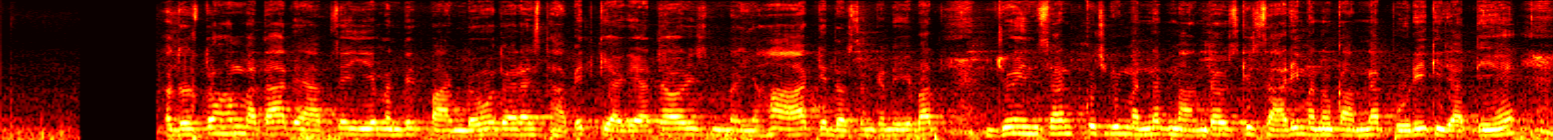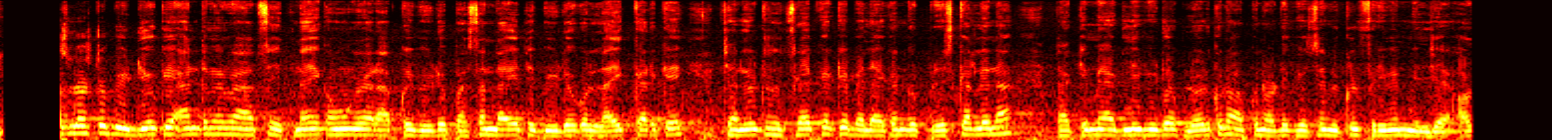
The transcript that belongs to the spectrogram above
और दोस्तों, हम बता दें आपसे, ये मंदिर पांडवों द्वारा स्थापित किया गया था और इस यहाँ आके दर्शन करने के बाद जो इंसान कुछ भी मन्नत माँगता है, उसकी सारी मनोकामना पूरी की जाती हैं। दोस्तों वीडियो के अंत में मैं आपसे इतना ही कहूँगा, अगर आपको वीडियो पसंद आए तो वीडियो को लाइक करके चैनल को सब्सक्राइब करके बेल आइकन को प्रेस कर लेना, ताकि मैं अगली वीडियो अपलोड करूँ, आपको नोटिफिकेशन बिल्कुल फ्री में मिल जाए।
